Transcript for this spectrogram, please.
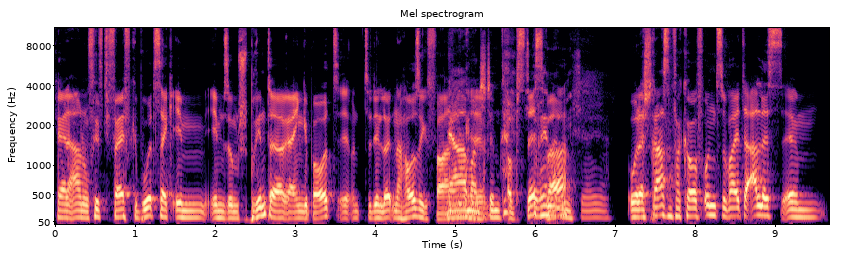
keine Ahnung, 55 Geburtstag im, im so einem Sprinter reingebaut äh, und zu den Leuten nach Hause gefahren. Ja, man, äh, stimmt. Ob es das war. Mich, ja, ja. Oder Straßenverkauf und so weiter, alles. Ähm,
